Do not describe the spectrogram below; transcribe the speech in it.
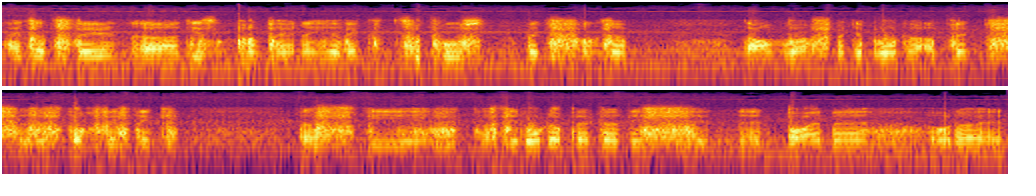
Einsatzfällen äh, diesen Container hier wegzupusten mit unserem Downwash, mit dem Rotorabwind, ist es doch wichtig, dass die, dass die Rotorblätter nicht in, in Bäume oder in,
